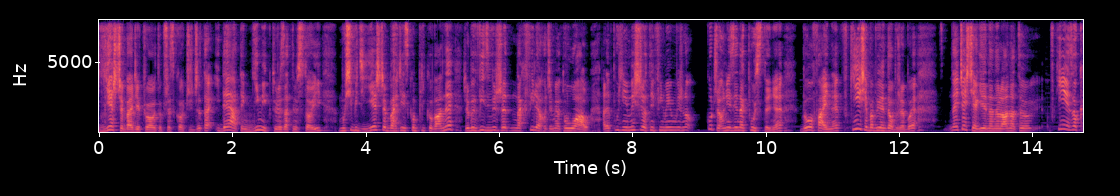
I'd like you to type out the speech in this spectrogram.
jeszcze bardziej próbował to przeskoczyć, że ta idea, ten gimmick, który za tym stoi, musi być jeszcze bardziej skomplikowany, żeby widz wyszedł na chwilę, chociaż miał to wow, ale później myślisz o tym filmie i mówisz, no kurczę, on jest jednak pusty, nie? Było fajne, w kinie się bawiłem dobrze, bo ja najczęściej jak idę na Nolana, to w kinie jest ok,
